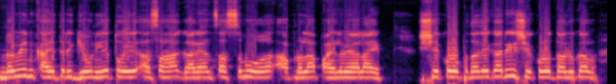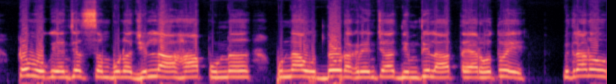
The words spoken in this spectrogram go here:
नवीन काहीतरी घेऊन येतोय असा हा गाड्यांचा समूह आपल्याला पाहायला मिळाला आहे शेकडो पदाधिकारी शेकडो तालुका प्रमुख यांच्या संपूर्ण जिल्हा हा पुन्हा पुन्हा उद्धव ठाकरेंच्या दिमतीला तयार होतोय. मित्रांनो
